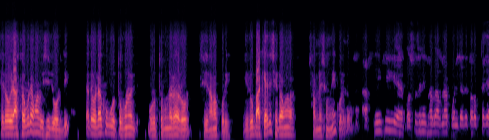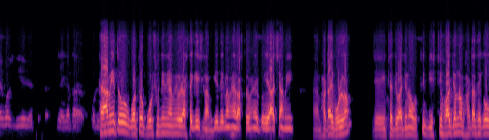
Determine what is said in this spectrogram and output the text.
সেটা ওই রাস্তার উপরে আমরা বেশি জোর দিই। যাতে ওটা খুব গুরুত্বপূর্ণ গুরুত্বপূর্ণ একটা রোড সেটা আমরা করি। যেটুকু বাকি আছে সেটা আমরা সামনের সময়ই করে দেবো। আপনি কি প্রশাসনিক ভাবে আপনার পঞ্চায়েতের তরফ থেকে একবার গিয়ে জায়গাটা হ্যাঁ আমি তো গত পরশু দিনই আমি ওই রাস্তায় গিয়েছিলাম। গিয়ে দেখলাম হ্যাঁ রাস্তার ওখানে একটু এ আছে আমি ভাটায় বললাম যে ইটটা দেওয়ার জন্য অতি বৃষ্টি হওয়ার জন্য ভাটা থেকেও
